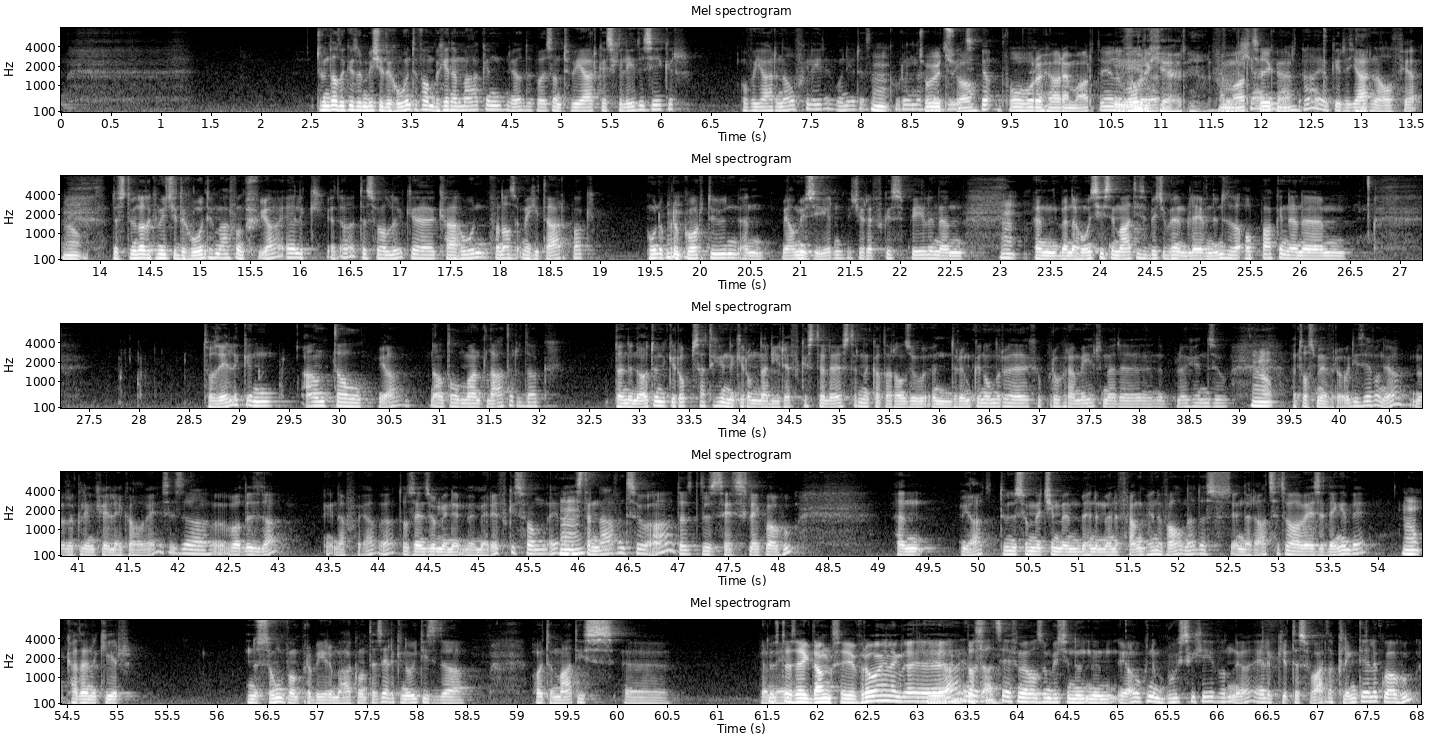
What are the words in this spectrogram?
toen dat ik er een beetje de gewoonte van beginnen maken, ja, dat was dan twee jaar geleden zeker. Of een jaar en een half geleden, wanneer is dat? Hm, corona? Zoiets, ja. ja. Vol vorig jaar in maart. hè, vorig jaar. Ja. In Vorig maart jaar, zeker, ja. Ah, ja, oké, dus een jaar en een half, ja. Ja. Dus toen had ik een beetje de gewoonte gemaakt van, pff, ja, eigenlijk, ja, het is wel leuk. eh, ik ga gewoon, van als ik mijn gitaar pak, gewoon op Mm. record doen en me amuseren, een beetje riffjes spelen. En, Mm. en ben dat gewoon systematisch een beetje bij blijven doen, dat oppakken. En ehm, het was eigenlijk een aantal, ja, een aantal maanden later dat ik dan de auto een keer opzette, een keer om naar die riffjes te luisteren. Ik had daar dan zo een drumken onder eh, geprogrammeerd met eh, een plugin zo. Ja. Het was mijn vrouw die zei van, ja, dat klinkt gelijk al wijs. Is dat, wat is dat? Ik dacht van, ja, ja dat zijn zo mijn, mijn, mijn riffjes van, van Mhm. gisteravond. Zo, ah, dus, dus het is gelijk wel goed. En ja, toen is zo'n beetje mijn, beginnen, mijn frank beginnen vallen. Hè. Dus inderdaad zitten wel wijze dingen bij. Ja. Ik ga daar een keer een song van proberen maken, want het is eigenlijk nooit iets dat automatisch eh bij Dus het mij- is eigenlijk dankzij je vrouw eigenlijk dat je... ja, dat inderdaad. ze- heeft me wel zo'n beetje een, een, ja, ook een boost gegeven. Van, ja, eigenlijk, het is waar, dat klinkt eigenlijk wel goed.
